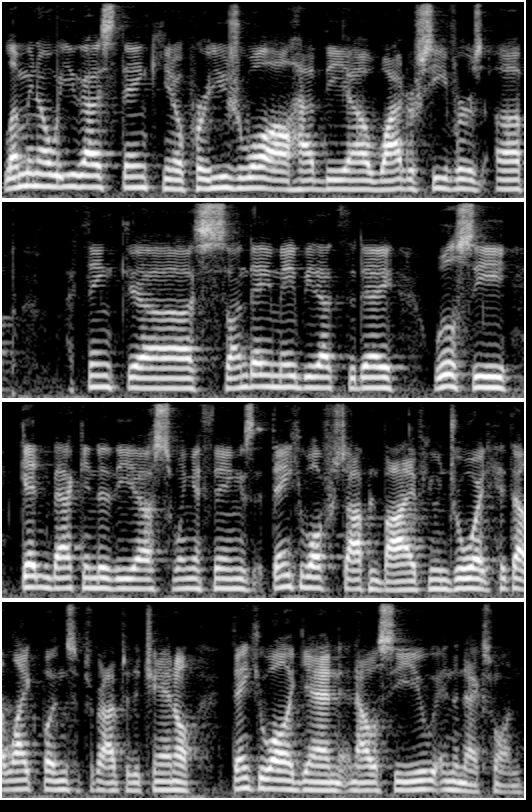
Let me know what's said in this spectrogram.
Let me know what you guys think. You know, per usual, I'll have the uh, wide receivers up. I think uh, Sunday, maybe that's the day. We'll see. Getting back into the uh, swing of things. Thank you all for stopping by. If you enjoyed, hit that like button, subscribe to the channel. Thank you all again, and I will see you in the next one.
